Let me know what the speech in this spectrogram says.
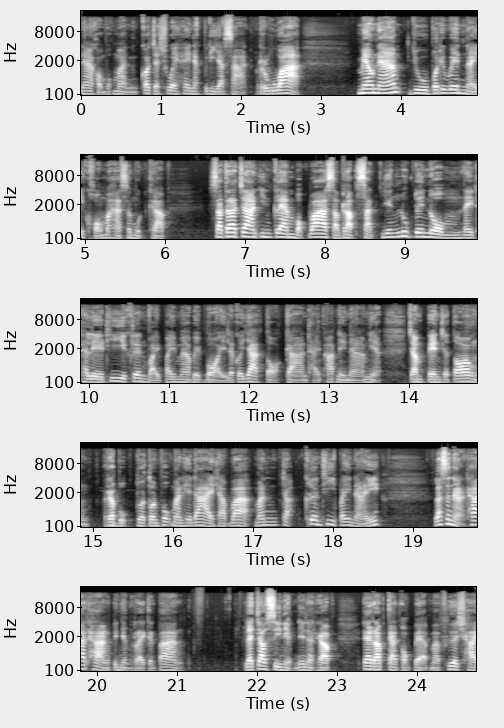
หน้าของพวกมัน ก็จะช่วยให้นักวิทยาศาสตร์ รู้ว่า แมวน้ำอยู่บริเวณไหนของมหาสมุทรครับศาสตราจารย์อินแกรมบอกว่าสำหรับสัตว์เลี้ยงลูกด้วยนมในทะเลที่เคลื่อนไหวไปมาบ่อยๆ แล้วก็ยากต่อการถ่ายภาพในน้ำเนี่ยจำเป็นจะต้องระบุตัวตนพวกมันให้ได้ครับว่ามันจะเคลื่อนที่ไปไหน ลักษณะท่าทางเป็นอย่างไรกันบ้าง และเจ้าซีเน็ตเนี่ยนะครับ ได้รับการออกแบบมาเพื่อใช้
